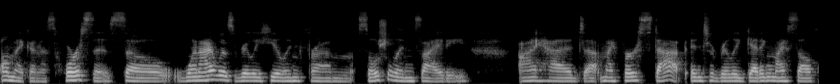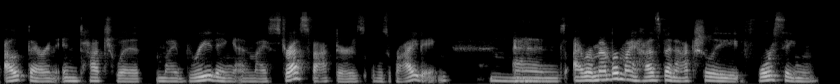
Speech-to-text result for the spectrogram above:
oh my goodness, horses. So when I was really healing from social anxiety, I had uh, my first step into really getting myself out there and in touch with my breathing and my stress factors was riding. Mm. And I remember my husband actually forcing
